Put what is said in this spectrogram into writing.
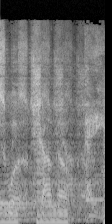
this world shall know pain.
